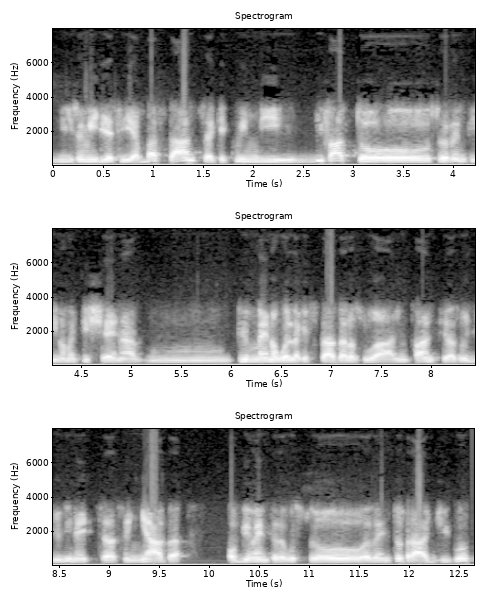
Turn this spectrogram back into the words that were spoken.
gli somiglia sì abbastanza che quindi di fatto Sorrentino mette in scena mh, più o meno quella che è stata la sua infanzia, la sua giovinezza segnata ovviamente da questo evento tragico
